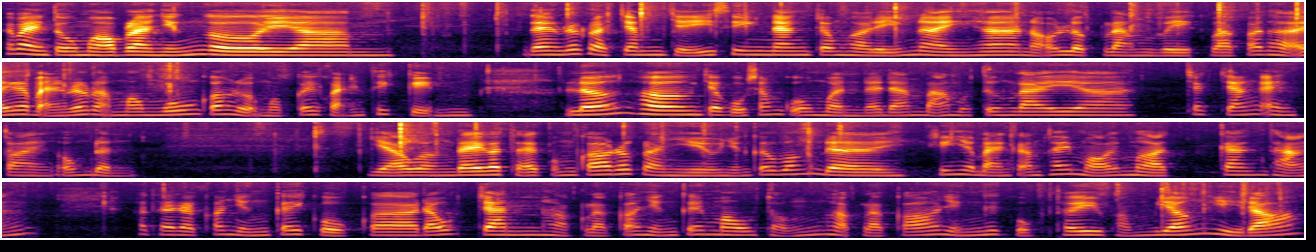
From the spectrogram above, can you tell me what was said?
Các bạn tụ 1 là những người um, đang rất là chăm chỉ siêng năng trong thời điểm này ha, nỗ lực làm việc và có thể các bạn rất là mong muốn có được một cái khoản tiết kiệm lớn hơn cho cuộc sống của mình để đảm bảo một tương lai uh, chắc chắn an toàn ổn định. Dạo gần đây có thể cũng có rất là nhiều những cái vấn đề khiến cho bạn cảm thấy mỏi mệt, căng thẳng có thể là có những cái cuộc ờ, đấu tranh hoặc là có những cái mâu thuẫn hoặc là có những cái cuộc thi phỏng vấn gì đó.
